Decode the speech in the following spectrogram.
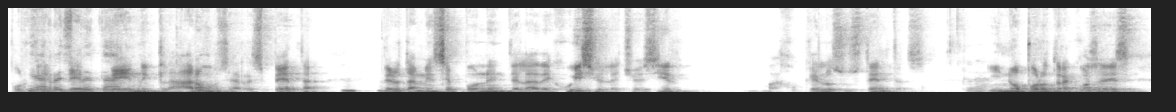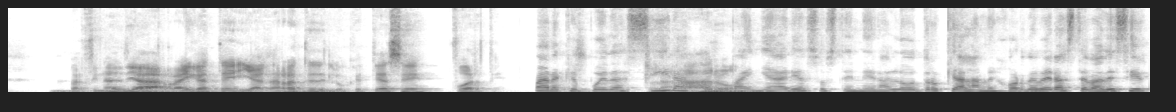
porque depende, claro, se respeta, pero también se pone en tela de juicio el hecho de decir, ¿bajo qué lo sustentas? Y no por otra cosa, es al final ya arraigate y agárrate de lo que te hace fuerte. Para que puedas ir a acompañar y a sostener al otro que a lo mejor de veras te va a decir,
